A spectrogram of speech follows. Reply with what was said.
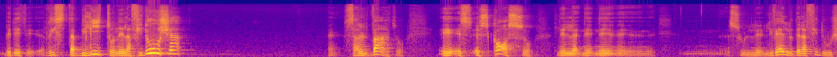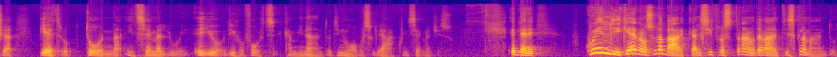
vedete, ristabilito nella fiducia, eh, salvato e, e, scosso nel, nel, nel, sul livello della fiducia, Pietro torna insieme a lui e io dico forse camminando di nuovo sulle acque insieme a Gesù. Ebbene, quelli che erano sulla barca gli si prostrano davanti esclamando,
